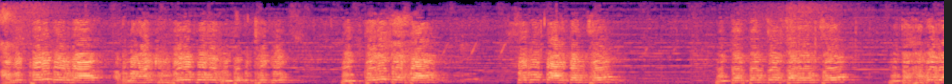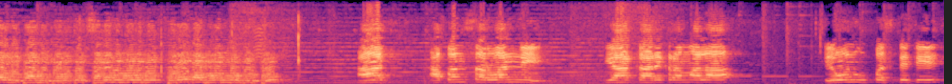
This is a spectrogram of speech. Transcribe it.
आणि परत एकदा आता मला आणखी बरं बोलत होतं ठीक आहे. मी परत एकदा सर्व पालकांचं विद्यार्थ्यांचं सगळ्यांचं इथं हजर राहिले पाहणं केलं. तर सगळ्यांनी मिळून परत अभिनंदन करतो. आज आपण सर्वांनी या कार्यक्रमाला येऊन उपस्थिती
